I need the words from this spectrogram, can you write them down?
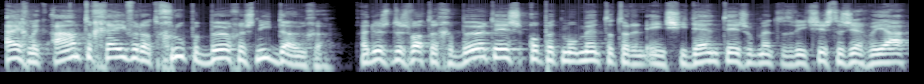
eigenlijk aan te geven dat groepen burgers niet deugen. Dus, dus wat er gebeurd is op het moment dat er een incident is, op het moment dat er iets is, dan zeggen we ja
